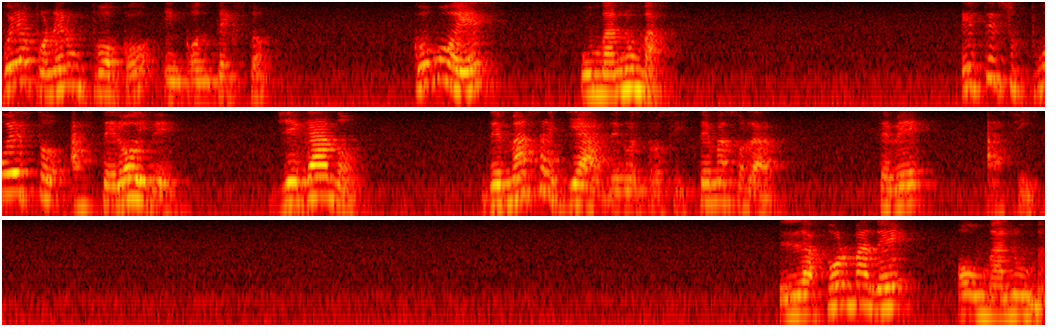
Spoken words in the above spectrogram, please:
voy a poner un poco en contexto cómo es Humanuma este supuesto asteroide llegado de más allá de nuestro sistema solar se ve así. La forma de Oumanuma.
